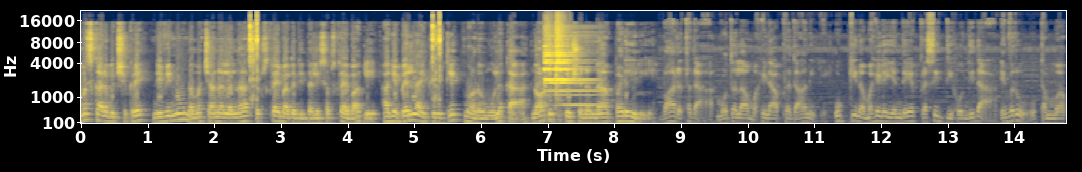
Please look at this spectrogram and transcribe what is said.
ನಮಸ್ಕಾರ ವೀಕ್ಷಕರೇ, ನೀವಿನ್ನೂ ನಮ್ಮ ಚಾನೆಲ್ ಅನ್ನ ಸಬ್ಸ್ಕ್ರೈಬ್ ಆಗದಿದ್ದಲ್ಲಿ ಸಬ್ಸ್ಕ್ರೈಬ್ ಆಗಿ, ಹಾಗೆ ಬೆಲ್ ಐಕನ್ ಕ್ಲಿಕ್ ಮಾಡೋ ಮೂಲಕ ನೋಟಿಫಿಕೇಶನ್ ಅನ್ನ ಪಡೆಯಿರಿ. ಭಾರತದ ಮೊದಲ ಮಹಿಳಾ ಪ್ರಧಾನಿ, ಉಕ್ಕಿನ ಮಹಿಳೆ ಎಂದೇ ಪ್ರಸಿದ್ಧಿ ಹೊಂದಿದ ಇವರು ತಮ್ಮ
